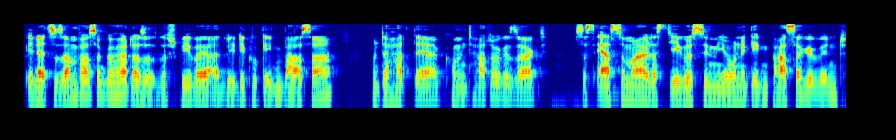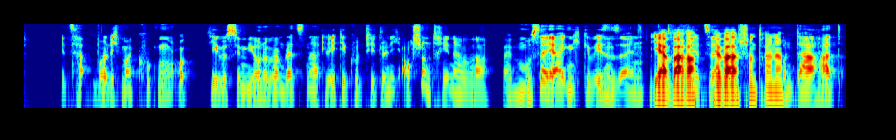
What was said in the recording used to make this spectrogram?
in der Zusammenfassung gehört, also das Spiel war ja Atletico gegen Barca und da hat der Kommentator gesagt, es ist das erste Mal, dass Diego Simeone gegen Barca gewinnt. Jetzt wollte ich mal gucken, ob Diego Simeone beim letzten Atletico-Titel nicht auch schon Trainer war, weil muss er ja eigentlich gewesen sein. Ja, war er. Er war schon Trainer. Und da hat,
